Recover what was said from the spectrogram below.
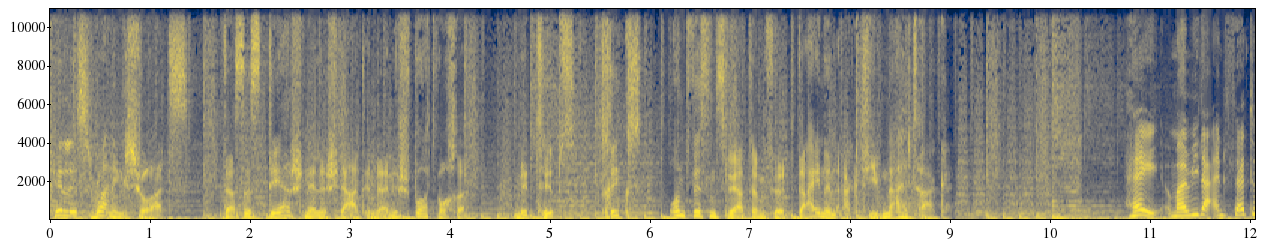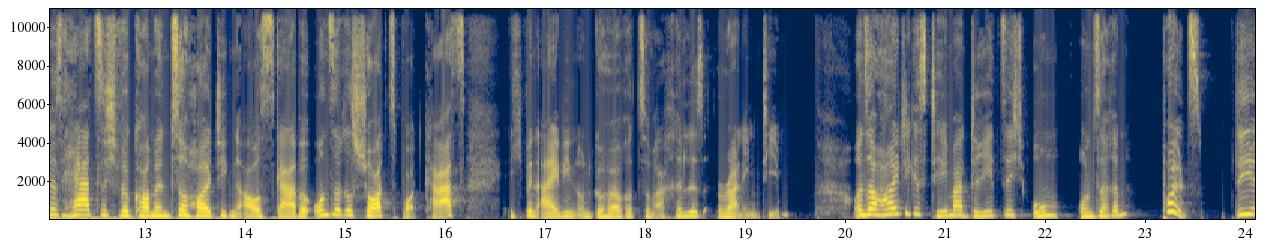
Achilles Running Shorts. Das ist der schnelle Start in deine Sportwoche. Mit Tipps, Tricks und Wissenswertem für deinen aktiven Alltag. Hey, mal wieder ein fettes herzlich willkommen zur heutigen Ausgabe unseres Shorts Podcasts. Ich bin Aidin und gehöre zum Achilles Running Team. Unser heutiges Thema dreht sich um unseren Puls. Die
